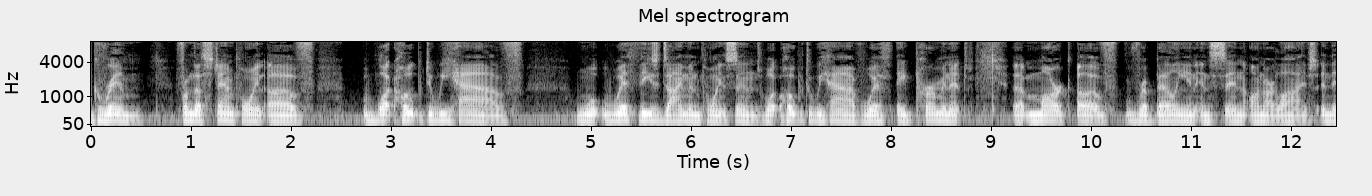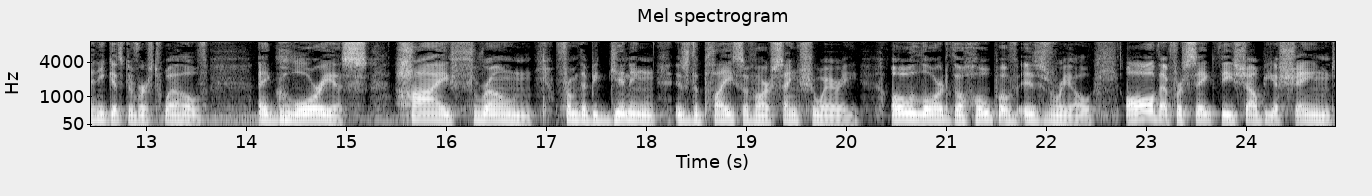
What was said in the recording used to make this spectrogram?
grim from the standpoint of what hope do we have w- with these diamond point sins? What hope do we have with a permanent uh, mark of rebellion and sin on our lives? And then he gets to verse 12 a glorious high throne from the beginning is the place of our sanctuary. O Lord, the hope of Israel, all that forsake thee shall be ashamed,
